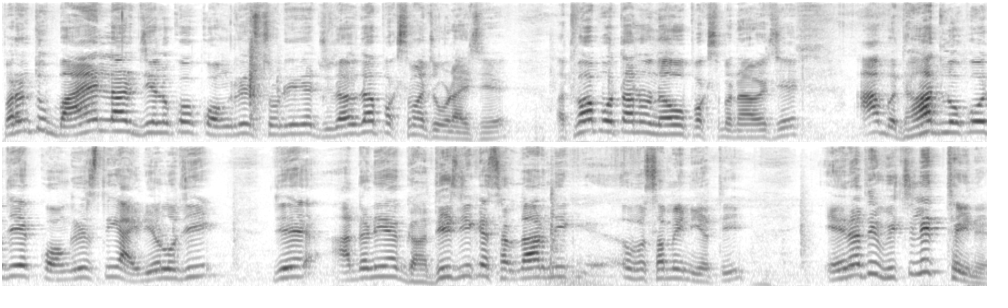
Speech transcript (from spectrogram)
પરંતુ બાય એન્ડ લાર્જ જે લોકો કોંગ્રેસ છોડીને જુદા જુદા પક્ષમાં જોડાય છે અથવા પોતાનો નવો પક્ષ બનાવે છે આ બધા જ લોકો જે કોંગ્રેસની આઈડિયોલોજી જે આદરણીય ગાંધીજી કે સરદારની સમયની હતી એનાથી વિચલિત થઈને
